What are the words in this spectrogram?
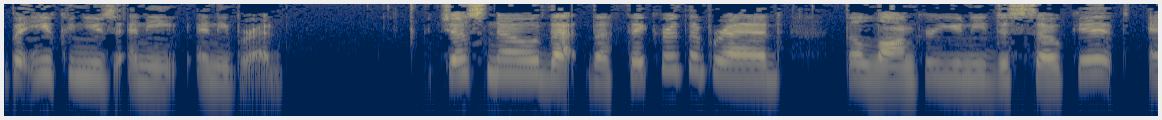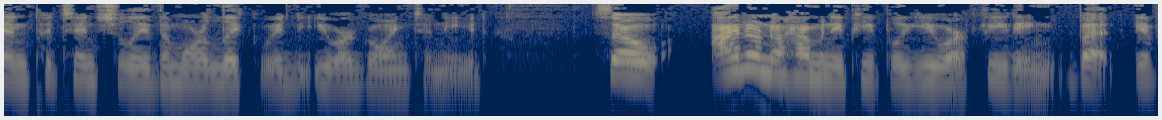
but you can use any any bread. Just know that the thicker the bread, the longer you need to soak it, and potentially the more liquid you are going to need. So I don't know how many people you are feeding, but if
